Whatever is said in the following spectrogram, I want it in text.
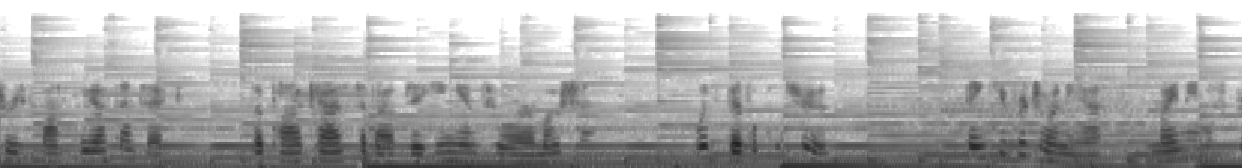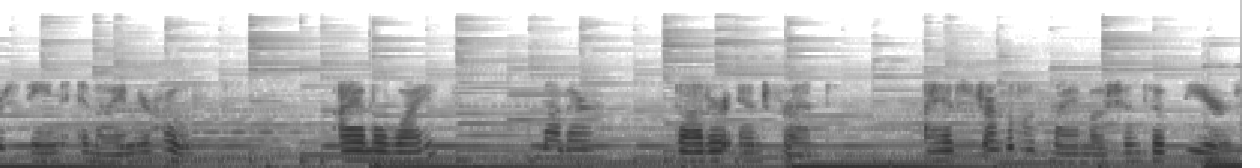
to Responsibly Authentic, the podcast about digging into our emotions with biblical truth. Thank you for joining us. My name is Christine and I am your host. I am a wife, mother, daughter, and friend. I have struggled with my emotions over the years,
